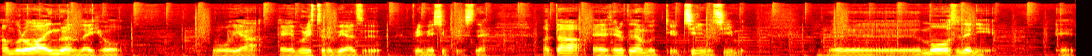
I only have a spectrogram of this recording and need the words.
アンブロはイングランド代表や、えー、ブリストル・ベアーズプレミアシップですね。また、えー、セルクナムっていうチリのチーム、えー、もうすでに、え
